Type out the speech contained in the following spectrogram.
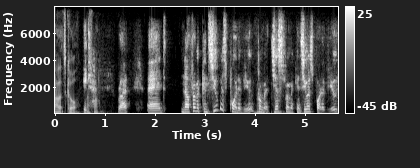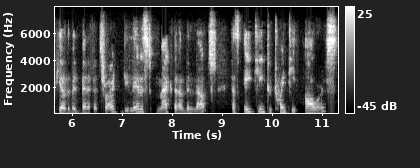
Oh, that's cool. it That's right and now from a consumer's point of view from a, mm-hmm. just from a consumer's point of view here are the benefits right the latest mac that have been announced has 18 to 20 hours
